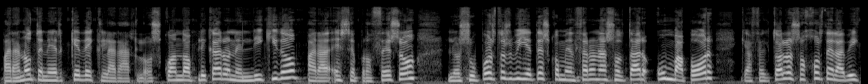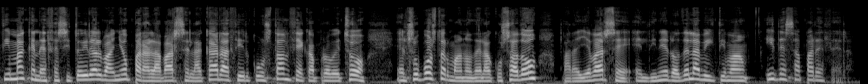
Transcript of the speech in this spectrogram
para no tener que declararlos. Cuando aplicaron el líquido para ese proceso, los supuestos billetes comenzaron a soltar un vapor que afectó a los ojos de la víctima que necesitó ir al baño para lavarse la cara, circunstancia que aprovechó el supuesto hermano del acusado para llevarse el dinero de la víctima y desaparecer.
